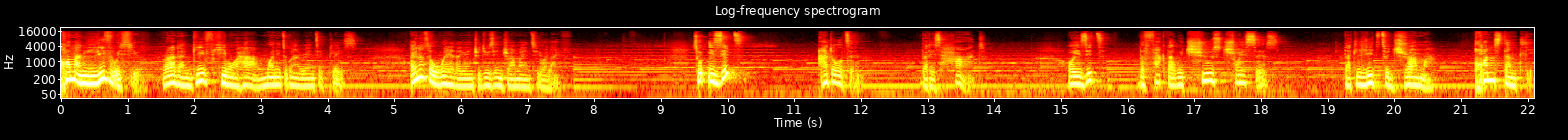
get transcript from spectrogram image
come and live with you rather than give him or her money to go and rent a place. Are you not aware that you're introducing drama into your life? So, is it adulting that is hard? Or is it the fact that we choose choices that lead to drama constantly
